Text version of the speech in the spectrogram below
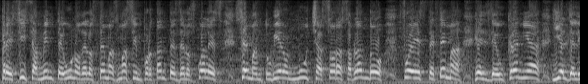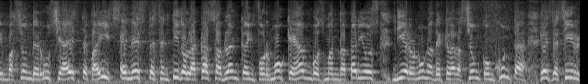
precisamente uno de los temas más importantes de los cuales se mantuvieron muchas horas hablando fue este tema, el de Ucrania y el de la invasión de Rusia a este país. En este sentido la Casa Blanca informó que ambos mandatarios dieron una declaración conjunta, es decir,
